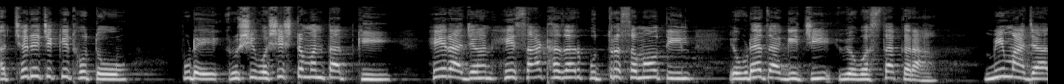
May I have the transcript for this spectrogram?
आश्चर्यचकित होतो. पुढे ऋषी वशिष्ठ म्हणतात की हे राजन हे साठ हजार पुत्र समावतील एवढ्या जागेची व्यवस्था करा. मी माझ्या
